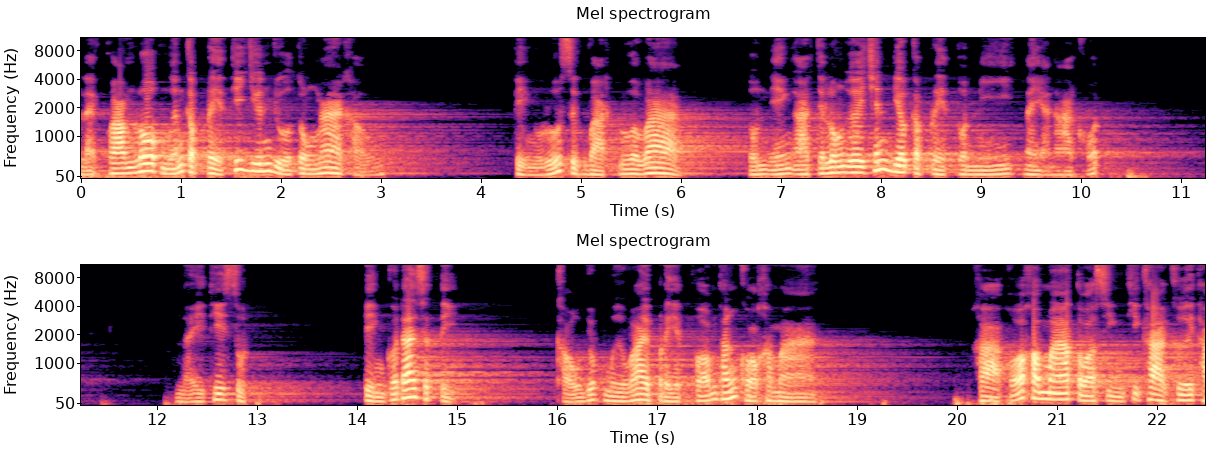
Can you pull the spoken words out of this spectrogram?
และความโลภเหมือนกับเปรตที่ยืนอยู่ตรงหน้าเขา เก่งรู้สึกหวาดกลัวว่า ตนเองอาจจะลงเอยเช่นเดียวกับเปรตตนนี้ในอนาคต ในที่สุด เก่งก็ได้สติ เขายกมือไหว้เปรตพร้อมทั้งขอขมาข้าขอขมาต่อสิ่งที่ข้าเคยท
